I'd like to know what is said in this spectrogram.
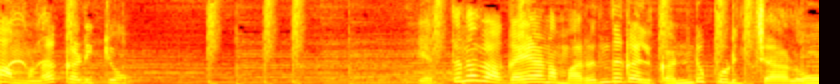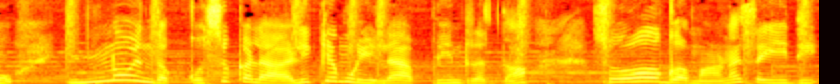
நம்மளை கடிக்கும். எத்தனை வகையான மருந்துகள் கண்டுபிடிச்சாலும் இன்னும் இந்த கொசுக்களை அழிக்க முடியல அப்படின்றது தான் சோகமான செய்தி.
